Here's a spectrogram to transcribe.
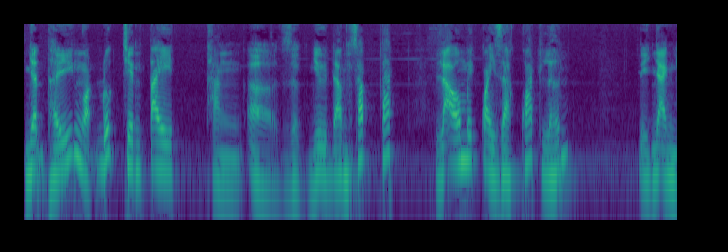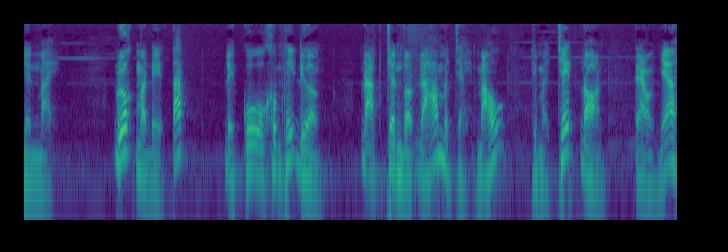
Nhận thấy ngọn đuốc trên tay thằng ở dường như đang sắp tắt, lão mới quay ra quát lớn: "Đi nhanh lên mày, đuốc mà để tắt, để cô không thấy đường, đạp chân vào đá mà chảy máu thì mày chết đòn, Tèo nhá."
